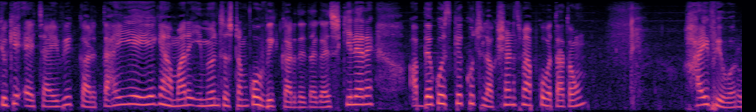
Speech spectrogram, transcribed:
क्योंकि एचआईवी करता है ये ये कि हमारे इम्यून सिस्टम को वीक कर देता है गैस क्लियर है? अब देखो, इसके कुछ लक्षण मैं आपको बताता हूँ. हाई फीवर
